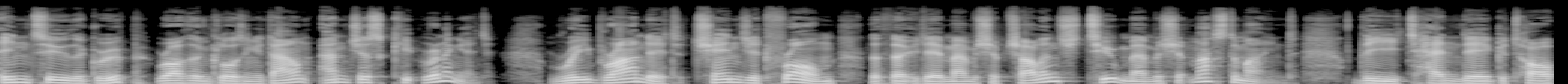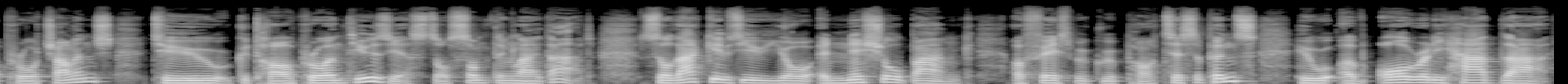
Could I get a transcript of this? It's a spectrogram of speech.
into the group rather than closing it down and just keep running it rebrand it, change it from the 30 day membership challenge to membership mastermind, the 10 day guitar pro challenge to guitar pro enthusiasts or something like that. So that gives you your initial bank of Facebook group participants who have already had that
